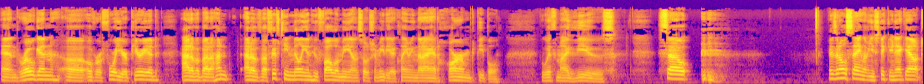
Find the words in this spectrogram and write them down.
and Rogan uh, over a four-year period out of about a hundred out of uh, 15 million who follow me on social media, claiming that I had harmed people with my views. So There's an old saying that when you stick your neck out,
